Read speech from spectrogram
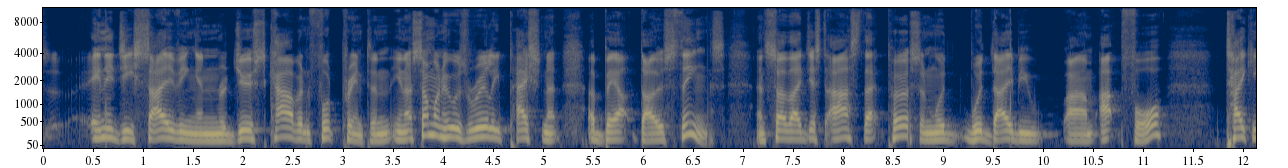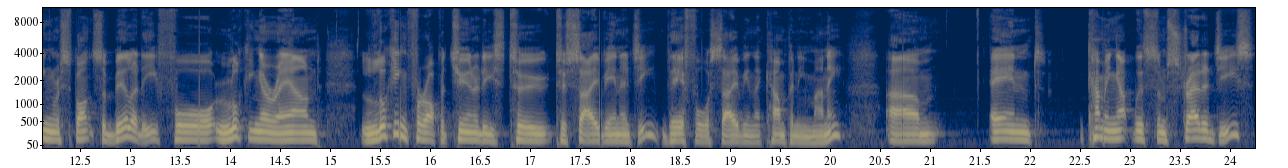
energy saving and reduced carbon footprint and you know someone who was really passionate about those things. And so they just asked that person would would they be um, up for taking responsibility for looking around, looking for opportunities to to save energy, therefore saving the company money, um, and coming up with some strategies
